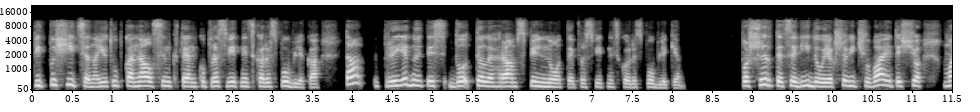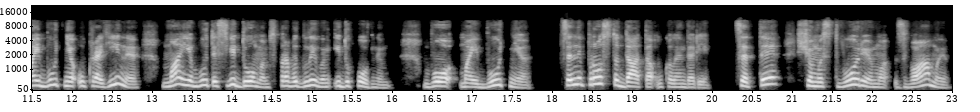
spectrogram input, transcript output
Підпишіться на YouTube канал Сінктенку Просвітницька Республіка та приєднуйтесь до телеграм-спільноти Просвітницької Республіки. Поширте це відео, якщо відчуваєте, що майбутнє України має бути свідомим, справедливим і духовним, бо майбутнє це не просто дата у календарі, це те, що ми створюємо з вами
